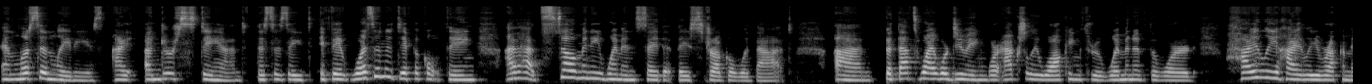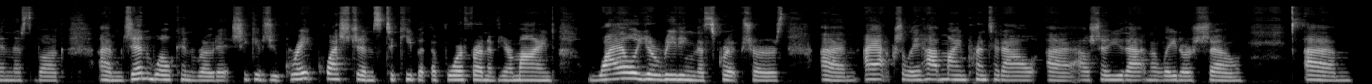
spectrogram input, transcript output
And listen, ladies, I understand this is a, if it wasn't a difficult thing, I've had so many women say that they struggle with that. Um, but that's why we're doing, we're actually walking through Women of the Word. Highly, highly recommend this book. Um, Jen Wilkin wrote it. She gives you great questions to keep at the forefront of your mind while you're reading the scriptures. Um, I actually have mine printed out. Uh, I'll show you that in a later show. Um,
